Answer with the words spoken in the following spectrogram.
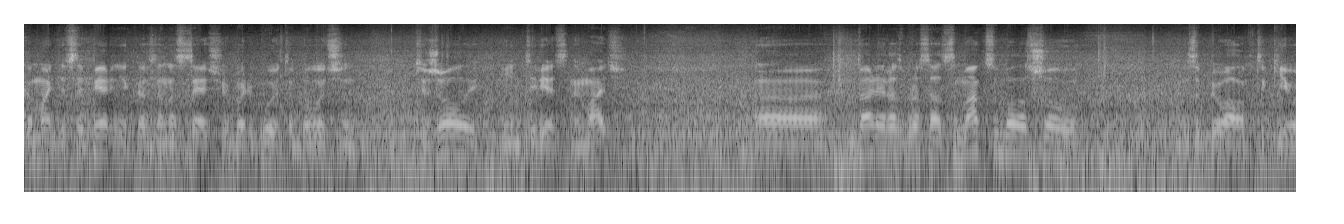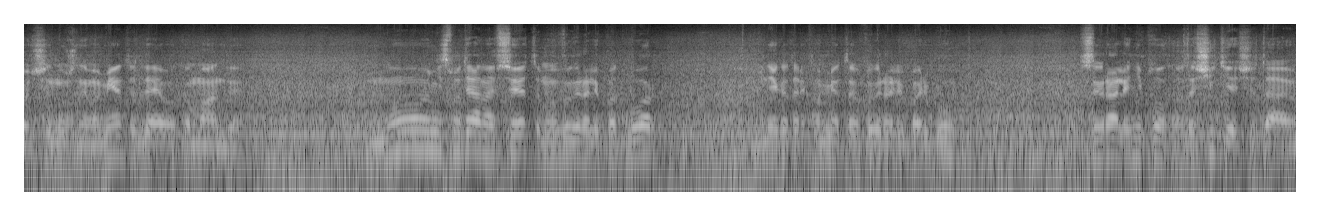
команде соперника за настоящую борьбу. Это был очень тяжелый и интересный матч. Э, Дали разбросаться Максу Балашову. Забивал в такие очень нужные моменты для его команды. Но, несмотря на все это, мы выиграли подбор. В некоторых моментах выиграли борьбу. Сыграли неплохо в защите, я считаю.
